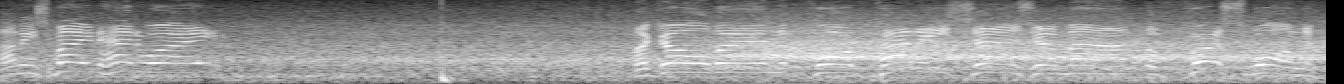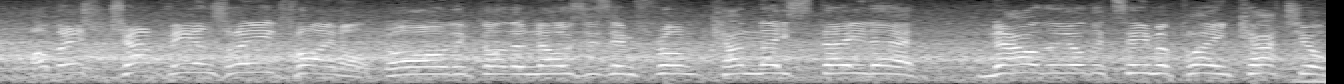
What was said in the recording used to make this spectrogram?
And he's made headway. The goal then for Paris Saint-Germain, the first one of this Champions League final. Oh, they've got the noses in front. Can they stay there? Now the other team are playing catch-up.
